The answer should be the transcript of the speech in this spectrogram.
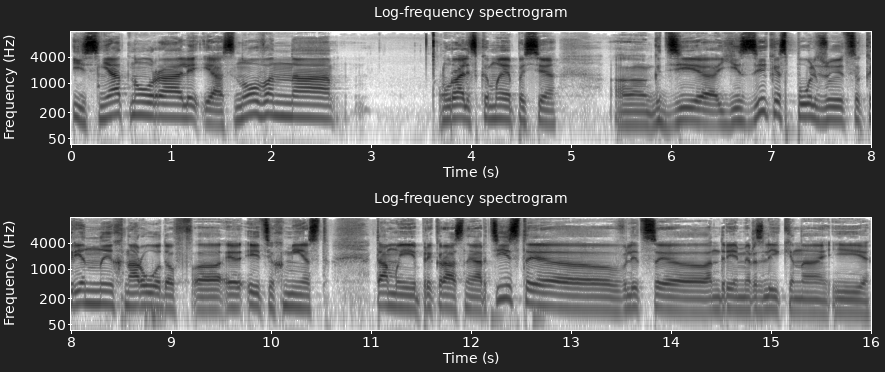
и снят на Урале, и основан на уральском эпосе, э, где язык используется коренных народов этих мест. Там и прекрасные артисты в лице Андрея Мерзликина и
